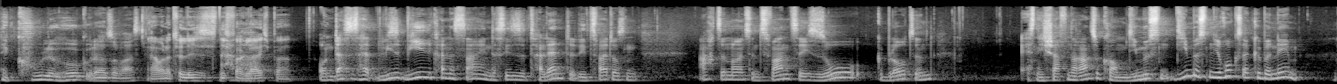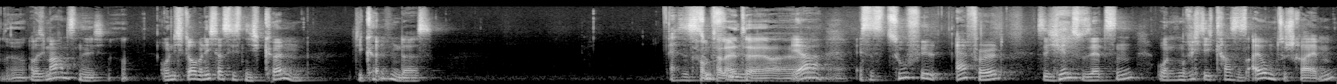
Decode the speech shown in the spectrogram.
eine coole Hook oder sowas. ja, aber natürlich ist es nicht vergleichbar. Und das ist halt, wie, wie kann es sein, dass diese Talente, die 2018, 19, 20 so geblowt sind, es nicht schaffen, da ranzukommen? Die müssen die, müssen die Rucksäcke übernehmen. Aber sie machen es nicht. Und ich glaube nicht, dass sie es nicht können. Die könnten das. Es ist Vom Talent viel, her, ja, ja, ja, ja. es ist zu viel Effort, sich hinzusetzen und ein richtig krasses Album zu schreiben,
